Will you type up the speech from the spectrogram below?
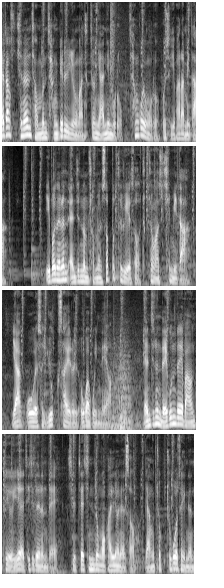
해당 수치는 전문 장비를 이용한 측정이 아니므로 참고용으로 보시기 바랍니다. 이번에는 엔진룸 전면 서포트 위에서 측정한 수치입니다. 약 5에서 6 사이를 오가고 있네요. 엔진은 네 군데의 마운트에 의해 지지되는데 실제 진동과 관련해서 양쪽 두 곳에 있는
